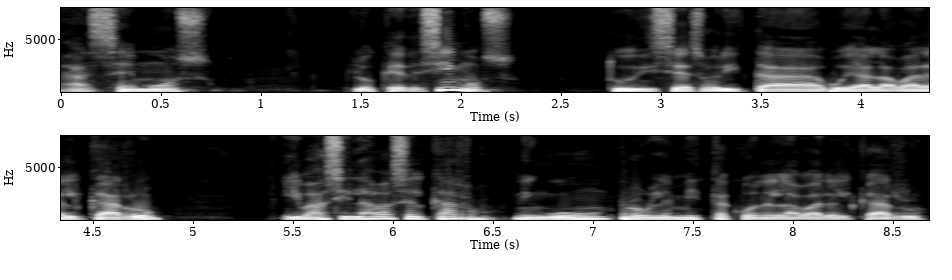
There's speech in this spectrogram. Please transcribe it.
hacemos lo que decimos. Tú dices, ahorita voy a lavar el carro y vas y lavas el carro. Ningún problemita con el lavar el carro.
